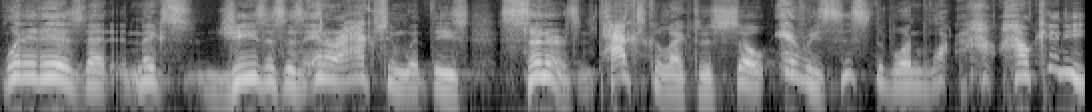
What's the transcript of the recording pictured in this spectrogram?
what it is that makes Jesus' interaction with these sinners and tax collectors so irresistible. And how, how, can he,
